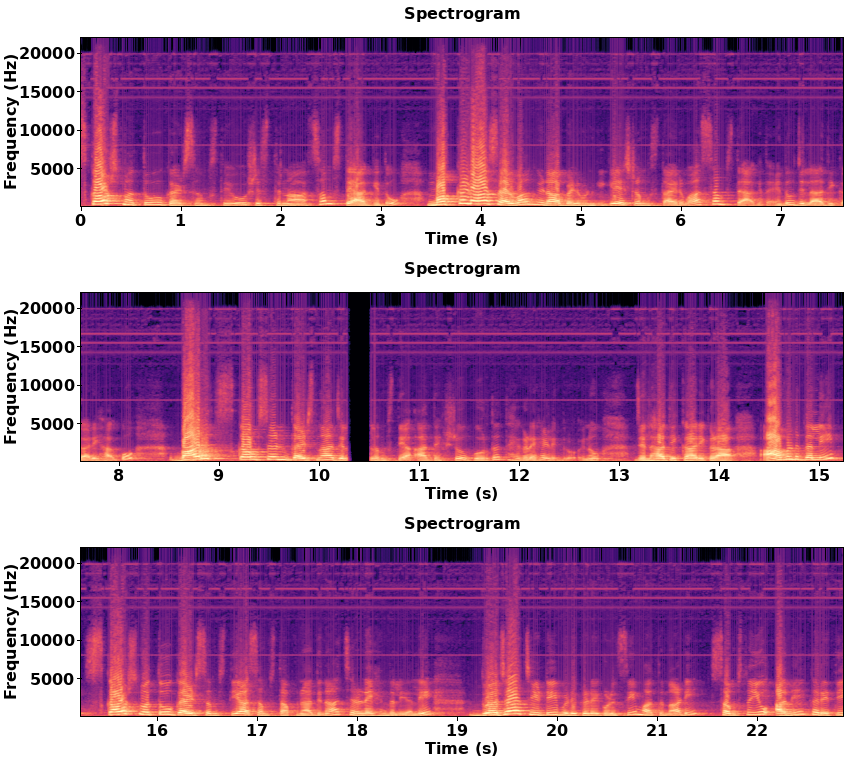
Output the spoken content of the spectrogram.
ಸ್ಕೌಟ್ಸ್ ಮತ್ತು ಗೈಡ್ ಸಂಸ್ಥೆಯು ಶಿಸ್ತಿನ ಸಂಸ್ಥೆ ಆಗಿದ್ದು, ಮಕ್ಕಳ ಸರ್ವಾಂಗೀಣ ಬೆಳವಣಿಗೆಗೆ ಶ್ರಮಿಸ್ತಾ ಇರುವ ಸಂಸ್ಥೆ ಆಗಿದೆ ಎಂದು ಜಿಲ್ಲಾಧಿಕಾರಿ ಹಾಗೂ ಭಾರತ್ ಸ್ಕೌಟ್ಸ್ ಅಂಡ್ ಗೈಡ್ಸ್ನ ಜಿಲ್ಲಾ ಸಂಸ್ಥೆಯ ಅಧ್ಯಕ್ಷರು ಗುರುದತ್ ಹೆಗಡೆ ಹೇಳಿದರು. ಇನ್ನು ಜಿಲ್ಲಾಧಿಕಾರಿಗಳ ಆವರಣದಲ್ಲಿ ಸ್ಕೌಟ್ಸ್ ಮತ್ತು ಗೈಡ್ ಸಂಸ್ಥೆಯ ಸಂಸ್ಥಾಪನಾ ದಿನಾಚರಣೆ ಹಿನ್ನೆಲೆಯಲ್ಲಿ ಧ್ವಜ ಚೀಟಿ ಬಿಡುಗಡೆಗೊಳಿಸಿ ಮಾತನಾಡಿ ಸಂಸ್ಥೆಯು ಅನೇಕ ರೀತಿ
